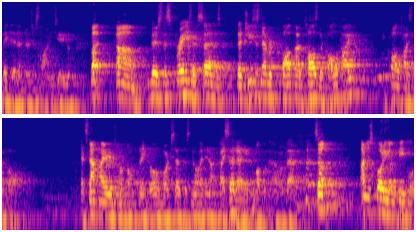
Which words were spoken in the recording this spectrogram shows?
They didn't. They're just lying to you. But um, there's this phrase that says that Jesus never qual- uh, calls the qualified; he qualifies the called. It's not my original. Don't think, oh, Mark said this. No, I did not. I said I didn't come up with it. How about that? So I'm just quoting other people.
